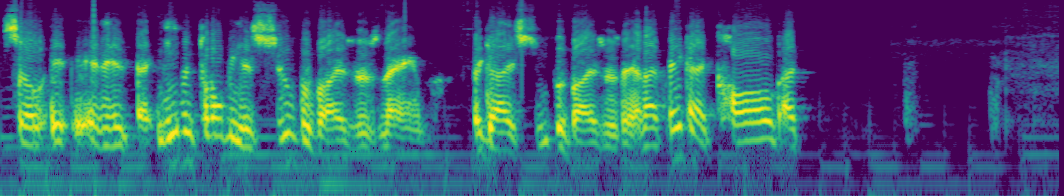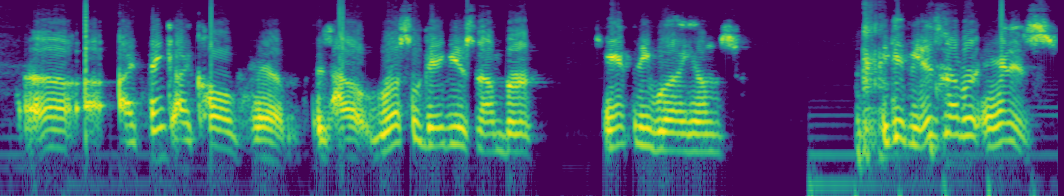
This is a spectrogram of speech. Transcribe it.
So, it, and it, it even told me his supervisor's name the guy's supervisor there. And I think I called. I, uh, I think I called him. Is how Russell gave me his number. Anthony Williams. He gave me his number and his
